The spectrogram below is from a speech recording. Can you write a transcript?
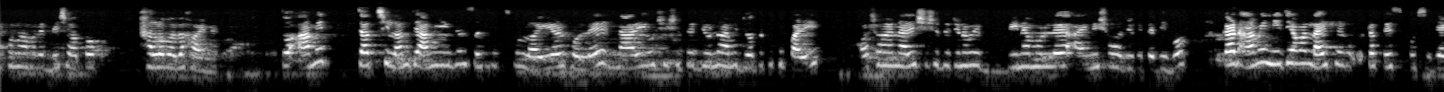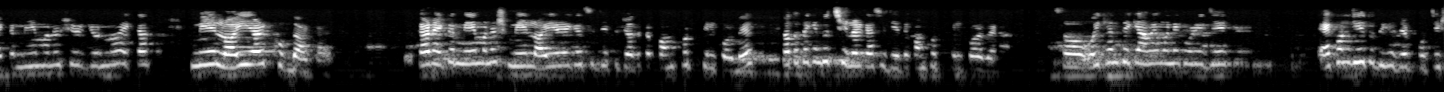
এখনও আমাদের দেশে অত ভালোভাবে হয় না। তো আমি চাচ্ছিলাম যে আমি একজন সাকসেসফুল লয়ার হলে নারী ও শিশুদের জন্য আমি যতটুকু পারি, অসহায় নারী শিশুদের জন্য আমি বিনামূল্যে আইনি সহযোগিতা দিব। কারণ আমি নিজে আমার লাইফে ওটা ফেস করছি যে একটা মেয়ে মানুষের জন্য একটা মেয়ে লয়ার খুব দরকার। কারণ একটা মেয়ে মানুষ মেয়ে লয়ারের কাছে যেতে যতটা কমফোর্ট ফিল করবে, ততটা কিন্তু ছেলের কাছে যেতে কমফোর্ট ফিল করবে না। তো ওইখান থেকে আমি মনে করি যে এখন যেহেতু দুই হাজার পঁচিশ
